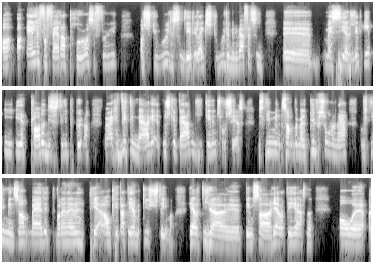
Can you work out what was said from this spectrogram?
Og, og alle forfattere prøver selvfølgelig at skjule det sådan lidt, eller ikke skjule det, men i hvert fald sådan øh, massere det lidt ind i, i at plottet lige så stille begynder. Men man kan virkelig mærke, at nu skal verden lige genintroduceres. Vi skal lige mindes om, hvem alle bipersonerne er, og vi skal lige mindes om, hvad er det, hvordan er det her, okay, der er det her magisystemer, her er der de her øh, dimser, her er der det her, og sådan noget. Og, øh, og,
